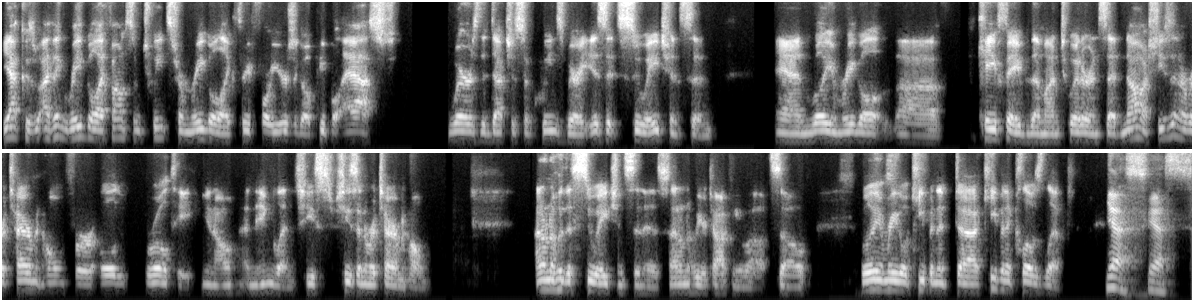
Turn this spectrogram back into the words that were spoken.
Yeah, because I think Regal. I found some tweets from Regal like three, four years ago. People asked, "Where's the Duchess of Queensberry? Is it Sue Aitchison?" And William Regal uh, kayfabed them on Twitter and said, "No, she's in a retirement home for old royalty, you know, in England. She's she's in a retirement home." I don't know who the Sue Aitchison is. I don't know who you're talking about. So William Regal keeping it uh, keeping it closed lipped. Yes, yes.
